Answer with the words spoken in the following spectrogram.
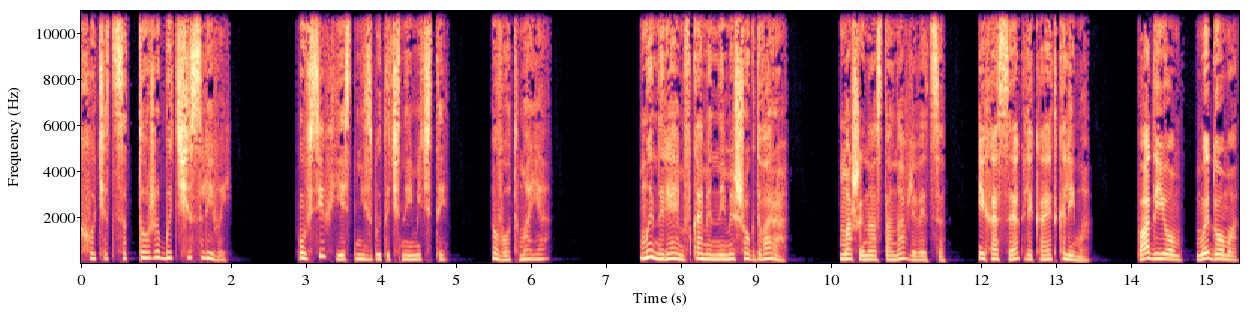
Хочется тоже быть счастливой. У всех есть несбыточные мечты. Вот моя. Мы ныряем в каменный мешок двора. Машина останавливается, и Хосе окликает Клима. «Подъем, мы дома».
